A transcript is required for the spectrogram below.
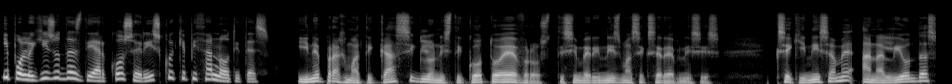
υπολογίζοντας διαρκώς ρίσκο και πιθανότητες. Είναι πραγματικά συγκλονιστικό το εύρος της σημερινής μας εξερεύνησης. Ξεκινήσαμε αναλύοντας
